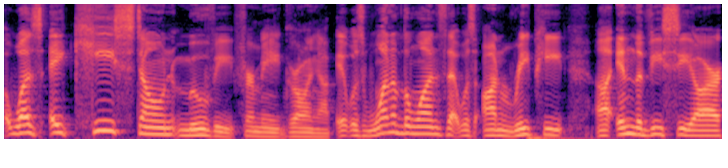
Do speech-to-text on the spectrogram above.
was a keystone movie for me growing up. It was one of the ones that was on repeat uh, in the VCR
